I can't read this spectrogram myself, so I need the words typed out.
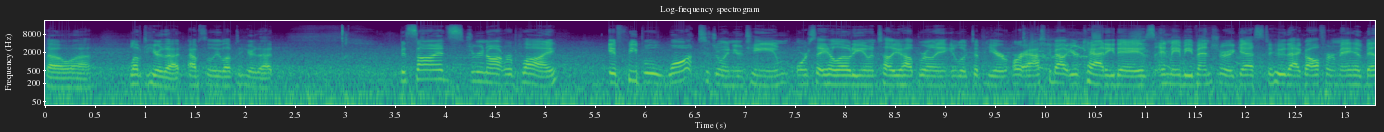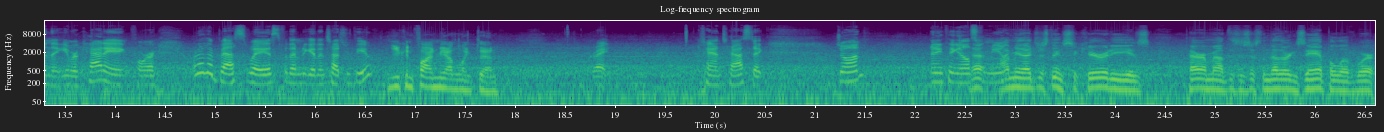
So uh, love to hear that. Absolutely love to hear that. Besides Drew Not Reply, if people want to join your team or say hello to you and tell you how brilliant you looked up here or ask about your caddy days and maybe venture a guess to who that golfer may have been that you were caddying for, what are the best ways for them to get in touch with you? You can find me on LinkedIn. Great. Fantastic. John, anything else Yeah, from you? I mean, I just think security is paramount. This is just another example of where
